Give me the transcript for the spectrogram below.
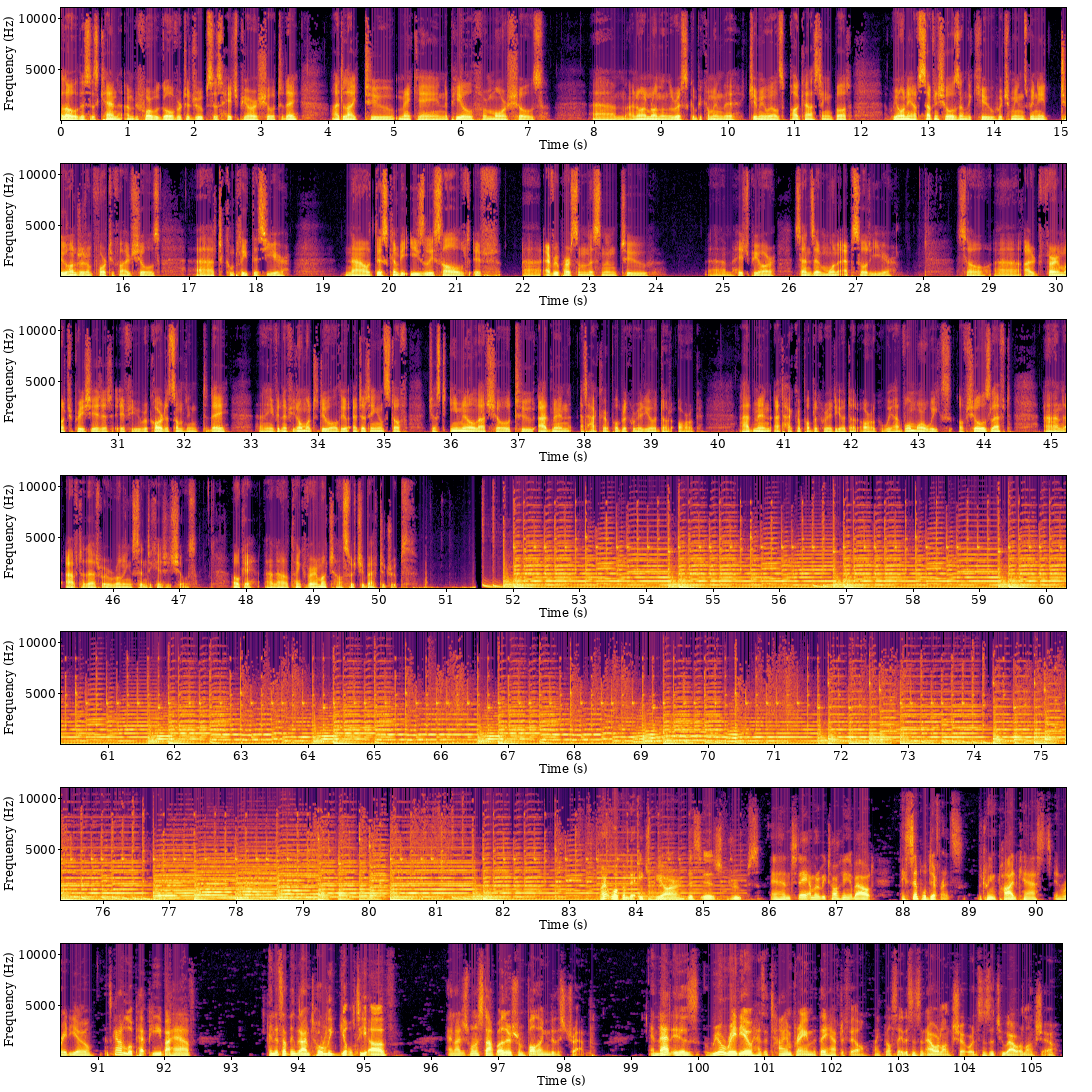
Hello, this is Ken, and before we go over to Droops' HPR show today, I'd like to make an appeal for more shows. Um, I know I'm running the risk of becoming the Jimmy Wales podcasting, but we only have seven shows in the queue, which means we need 245 shows uh, to complete this year. Now, this can be easily solved if uh, every person listening to um, HPR sends in one episode a year. So uh, I'd very much appreciate it if you recorded something today, and even if you don't want to do all the editing and stuff, just email that show to admin at hackerpublicradio.org. Admin at hackerpublicradio.org. We have one more week of shows left, and after that, we're running syndicated shows. Okay, and now thank you very much. I'll switch you back to Droops. All right, welcome to HPR. This is Droops, and today I'm going to be talking about a simple difference between podcasts and radio. It's kind of a little pet peeve I have, and it's something that I'm totally guilty of, and I just want to stop others from falling into this trap. And that is, real radio has a time frame that they have to fill. Like they'll say, this is an hour long show, or this is a two hour long show.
